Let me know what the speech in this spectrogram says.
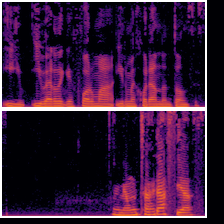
y, y ver de qué forma ir mejorando entonces? Bueno, muchas gracias.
